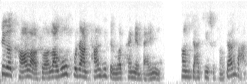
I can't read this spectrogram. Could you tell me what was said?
这个考老说，老公腹胀，长期整个排便白腻，苍术加鸡屎藤，尴尬了。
